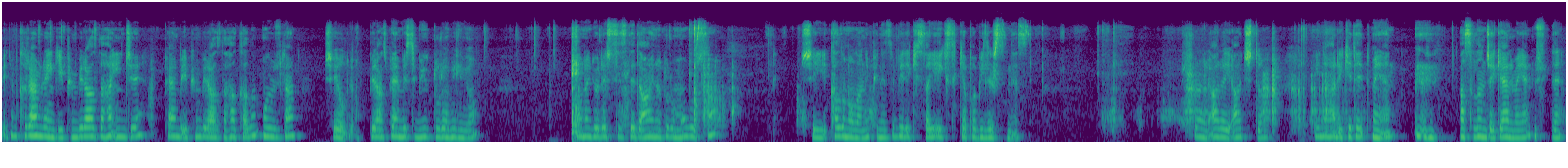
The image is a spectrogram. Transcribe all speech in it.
Benim krem rengi ipim biraz daha ince. Pembe ipim biraz daha kalın. O yüzden şey oluyor. Biraz pembesi büyük durabiliyor. Ona göre sizde de aynı durum olursa şeyi kalın olan ipinizi bir iki sayı eksik yapabilirsiniz. Şöyle arayı açtım. Yine hareket etmeyen, asılınca gelmeyen üstte,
